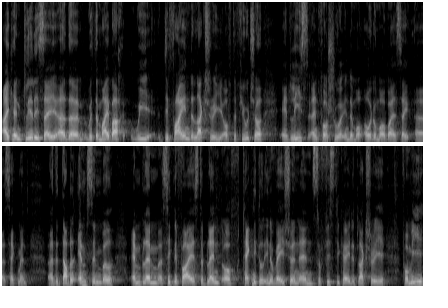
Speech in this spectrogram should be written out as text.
I can clearly say uh, the, with the Maybach, we define the luxury of the future, at least and for sure in the automobile se uh, segment. Uh, the double M symbol emblem uh, signifies the blend of technical innovation and sophisticated luxury. For me,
